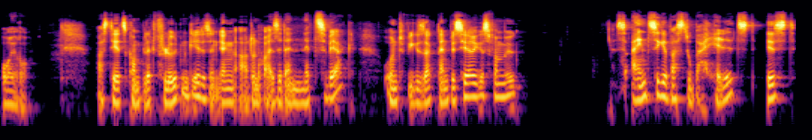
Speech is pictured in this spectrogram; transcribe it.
Euro. Was dir jetzt komplett flöten geht, ist in irgendeiner Art und Weise dein Netzwerk und wie gesagt dein bisheriges Vermögen. Das Einzige, was du behältst, ist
